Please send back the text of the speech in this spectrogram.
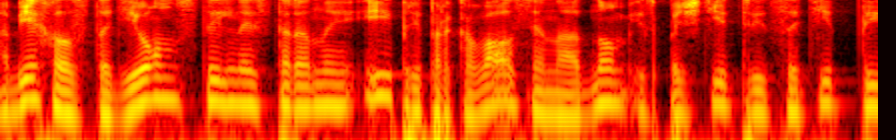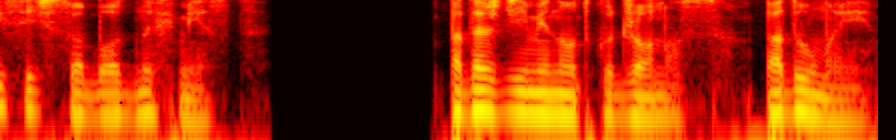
объехал стадион с тыльной стороны и припарковался на одном из почти 30 тысяч свободных мест. «Подожди минутку, Джонас, подумай».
